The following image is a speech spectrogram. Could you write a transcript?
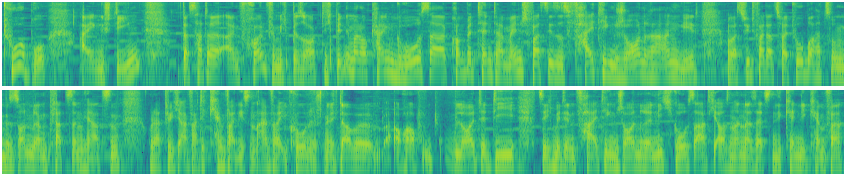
Turbo eingestiegen. Das hatte ein Freund für mich besorgt. Ich bin immer noch kein großer, kompetenter Mensch, was dieses Fighting-Genre angeht. Aber Street Fighter 2 Turbo hat so einen besonderen Platz im Herzen. Und natürlich einfach die Kämpfer, die sind einfach ikonisch. Ne? Ich glaube, auch, auch Leute, die sich mit dem Fighting-Genre nicht großartig auseinandersetzen, die kennen die Kämpfer.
